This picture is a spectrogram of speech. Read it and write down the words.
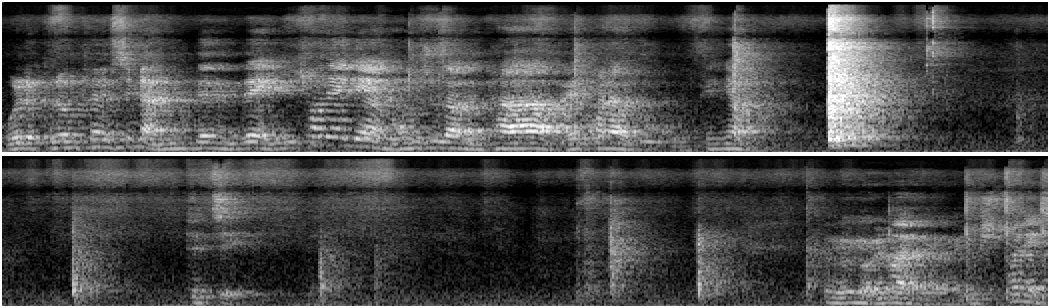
원래 그런 표현 쓰면 안 되는데 이 현에 대한 원주각은 다 알파라고 됐냐? 됐지? 그럼 여기 얼마야? 여기 68이지?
